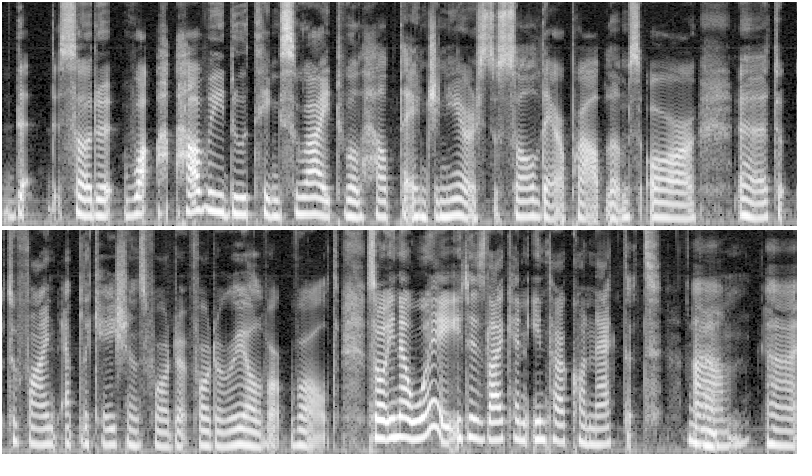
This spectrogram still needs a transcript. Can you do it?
the, so the what, how we do things right will help the engineers to solve their problems or uh, to, to find applications for the for the real world. So in a way, it is like an interconnected yeah. um, uh,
